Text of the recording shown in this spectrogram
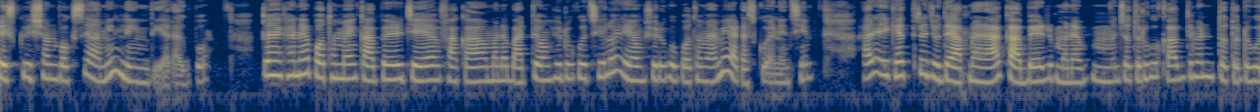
ডিসক্রিপশন বক্সে আমি লিঙ্ক দিয়ে রাখব। তো এখানে প্রথমে কাপের যে ফাঁকা মানে বাড়তি অংশটুকু ছিল, এই অংশটুকু প্রথমে আমি অ্যাটাচ করে নিচ্ছি আর এই ক্ষেত্রে যদি আপনারা কাপের মানে যতটুকু কাপ দেবেন, ততটুকু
